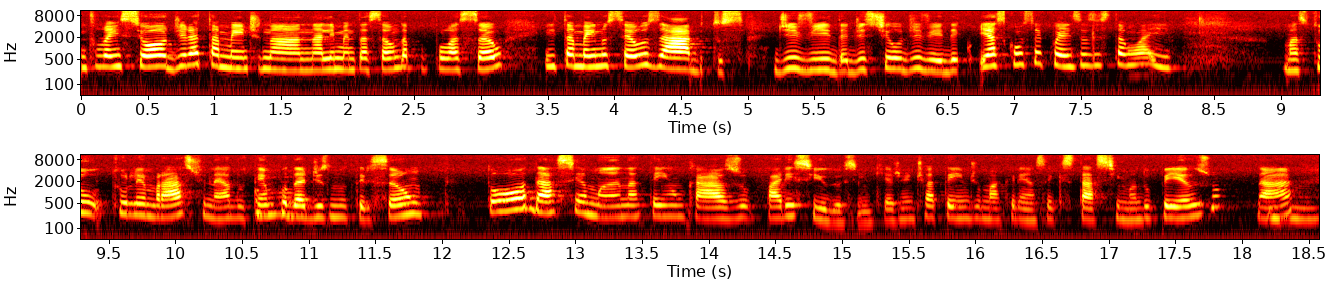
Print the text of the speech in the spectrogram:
influenciou diretamente na, na, alimentação da população e também nos seus hábitos de vida, de estilo de vida. E, e as consequências estão aí. Mas tu, tu lembraste, né, do tempo uhum. da desnutrição, toda semana tem um caso parecido, assim, que a gente atende uma criança que está acima do peso, né, uhum.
